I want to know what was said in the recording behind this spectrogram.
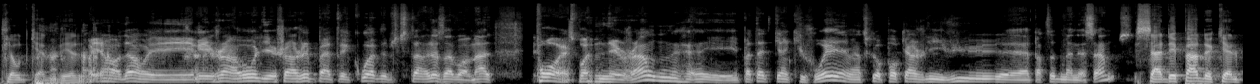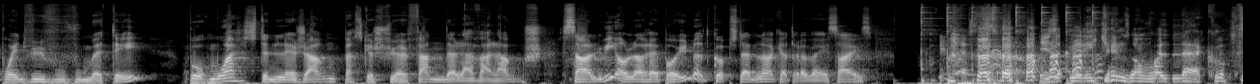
Claude Canville. Voyons donc, et Régent Hall, il a changé Patrick Webb depuis ce temps-là, ça va mal. Pas, c'est pas une légende, et peut-être quand il jouait, mais en tout cas pas quand je l'ai vu euh, à partir de ma naissance. Ça dépend de quel point de vue vous vous mettez. Pour moi, c'est une légende parce que je suis un fan de l'Avalanche. Sans lui, on l'aurait pas eu, notre Coupe Stanley en 96. Les Américains nous ont volé la coupe.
